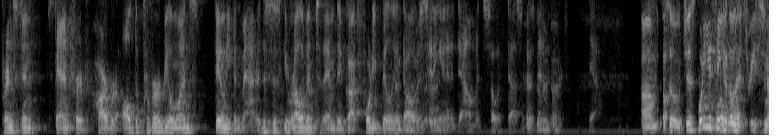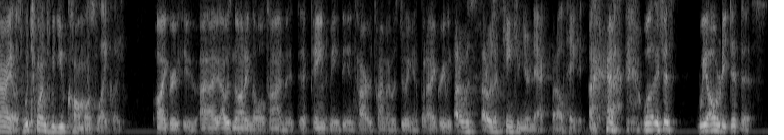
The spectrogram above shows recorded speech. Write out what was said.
Princeton, Stanford, Harvard, all the proverbial ones, they don't even matter. This is irrelevant to them. They've got $40 billion sitting in an endowment, so it doesn't. Has no impact. Um, so just. What do you think oh, of those ahead. three scenarios? Which ones would you call most likely? Oh, I agree with you. I, I was nodding the whole time. It, it pained me the entire time I was doing it, but I agree with thought you. It was, thought it was a kink in your neck, but I'll take it. well, it's just, we already did this.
